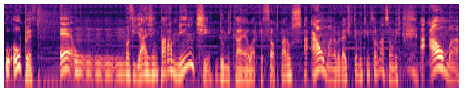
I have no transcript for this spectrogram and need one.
O Opeth é um, um, uma viagem para a mente do Mikael Arkefeld, para os, a alma, na verdade, que tem muita informação ali. A alma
